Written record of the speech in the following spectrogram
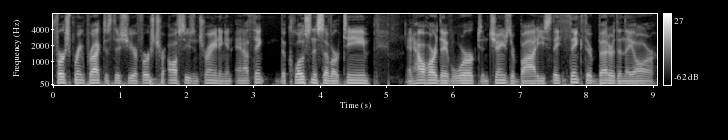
first spring practice this year, first tra- off season training, and, and I think the closeness of our team and how hard they've worked and changed their bodies, they think they're better than they are,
